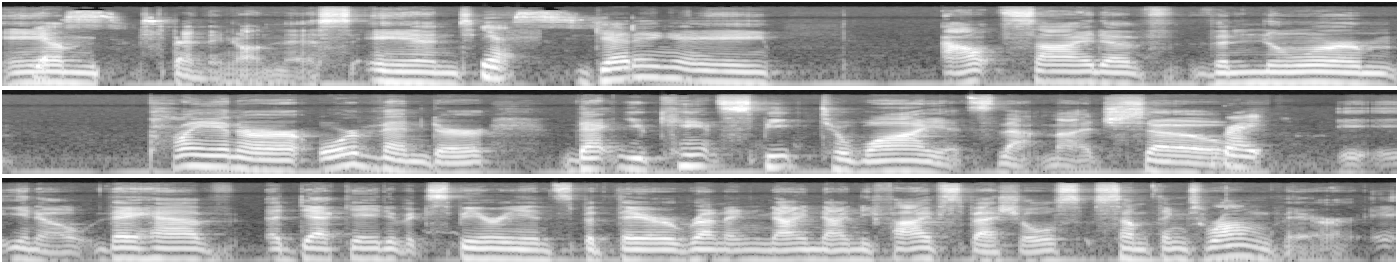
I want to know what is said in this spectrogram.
am yes. spending on this. And yes. getting a outside of the norm planner or vendor that you can't speak to why it's that much. So right you know they have a decade of experience but they're running 995 specials. Something's wrong there. Eh,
